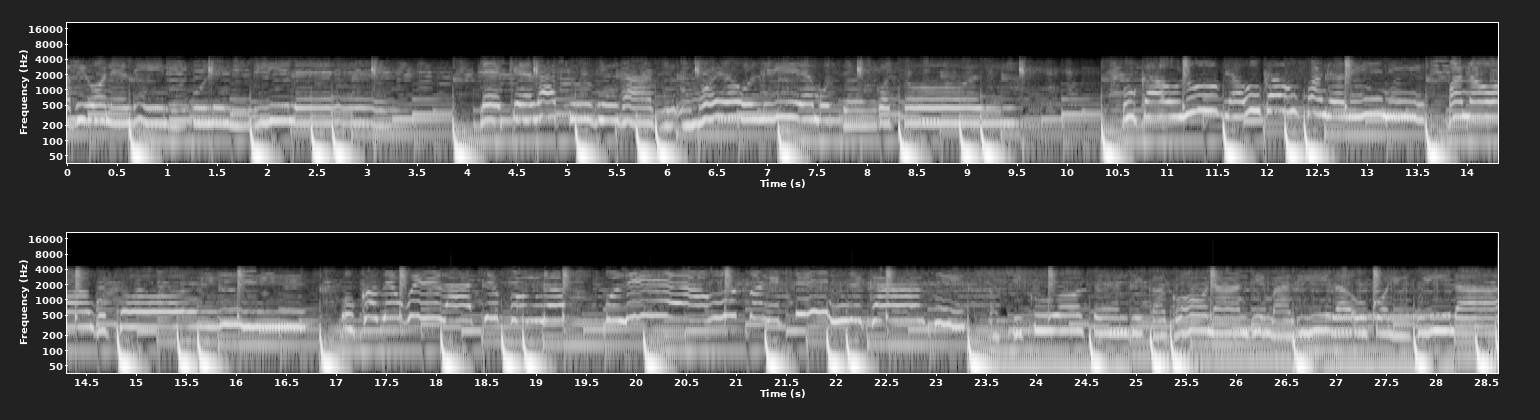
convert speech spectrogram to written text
ungavione lini ulimilile lekela tuvingazi umoyo uliye mutengotoli ukauluvya ukaufanya lini mwana wangu toli. Ukoze mbwila tifunda uliye ausonitindikanzi masiku yonse ndikagona ndimalila uko ni mbwila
